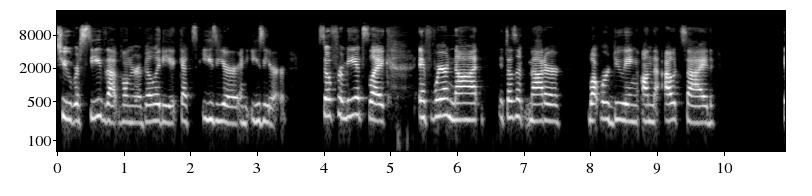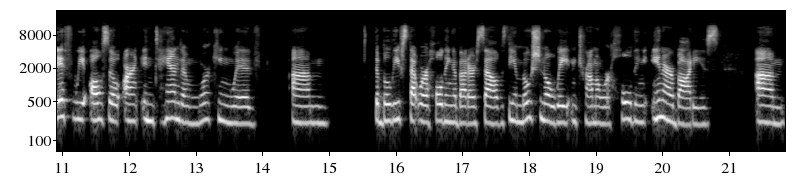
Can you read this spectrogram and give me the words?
to receive that vulnerability, it gets easier and easier. So for me, it's like if we're not, it doesn't matter what we're doing on the outside if we also aren't in tandem working with um, the beliefs that we're holding about ourselves, the emotional weight and trauma we're holding in our bodies. Um,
